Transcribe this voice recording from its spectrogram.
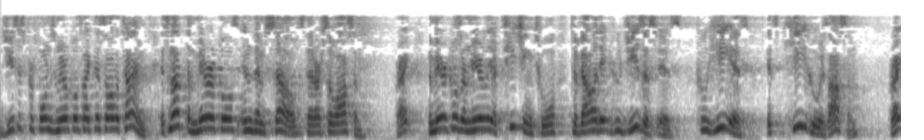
Jesus performs miracles like this all the time. It's not the miracles in themselves that are so awesome. Right? The miracles are merely a teaching tool to validate who Jesus is, who He is. It's He who is awesome. Right?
